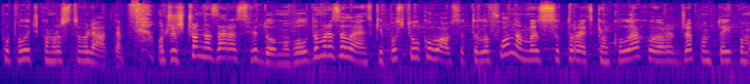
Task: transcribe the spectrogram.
по поличкам розставляти. Отже, що на зараз відомо? Володимир Зеленський поспілкувався телефонами з турецьким колегою Реджепом Тейпом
